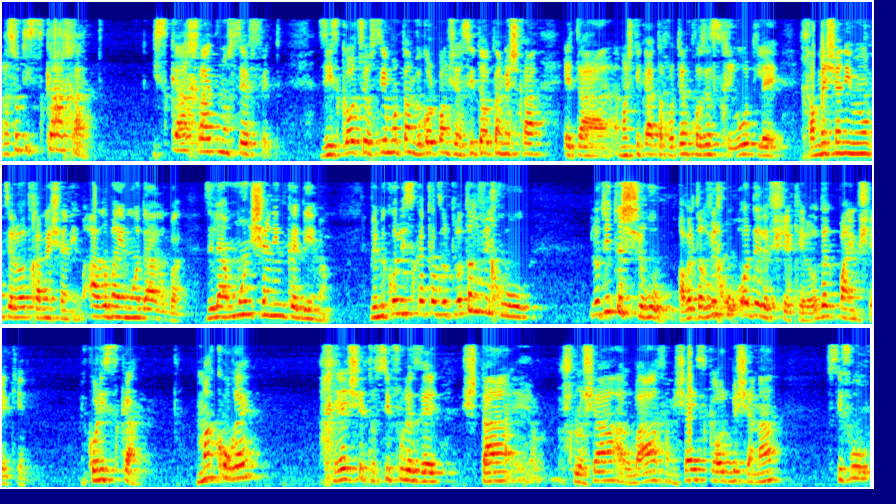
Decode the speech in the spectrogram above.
לעשות עסקה אחת, עסקה אחת נוספת. זה עסקאות שעושים אותן, וכל פעם שעשית אותן יש לך את ה, מה שנקרא, אתה חותם חוזה שכירות לחמש שנים עם אופציה לעוד חמש שנים, ארבע עם עוד ארבע, זה להמון שנים קדימה. ומכל עסקה כזאת לא תרוויחו, לא תתעשרו, אבל תרוויחו עוד אלף שקל, עוד אלפיים שקל, מכל עסקה. מה קורה אחרי שתוסיפו לזה שתה, שלושה, ארבעה, חמישה עסקאות בשנה, תוסיפו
